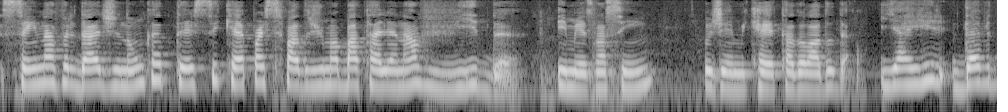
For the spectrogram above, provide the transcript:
sem na verdade nunca ter sequer participado de uma batalha na vida. E mesmo assim, o Jamie quer estar do lado dela. E aí deve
